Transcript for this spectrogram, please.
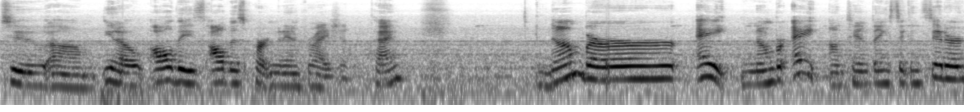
to um, you know all these all this pertinent information okay number eight. Number eight on 10 things to consider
